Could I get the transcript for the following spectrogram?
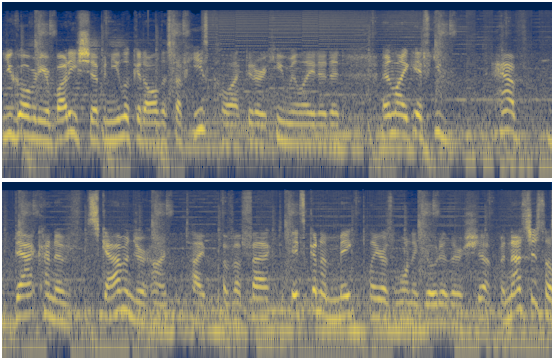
you go over to your buddy's ship and you look at all the stuff he's collected or accumulated, and and like if you have that kind of scavenger hunt type of effect, it's going to make players want to go to their ship, and that's just a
